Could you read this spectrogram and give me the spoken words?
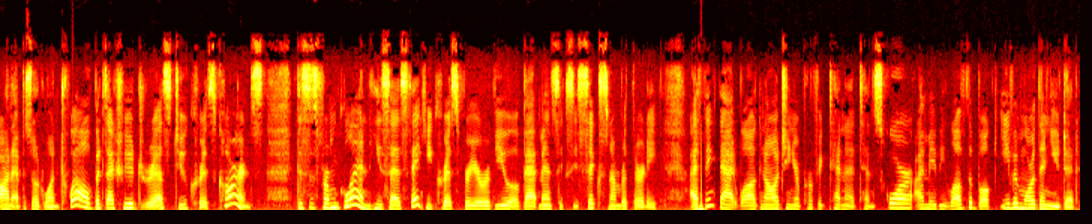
on episode 112, but it's actually addressed to Chris Carnes. This is from Glenn. He says, Thank you, Chris, for your review of Batman 66, number 30. I think that while acknowledging your perfect 10 out of 10 score, I maybe loved the book even more than you did.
